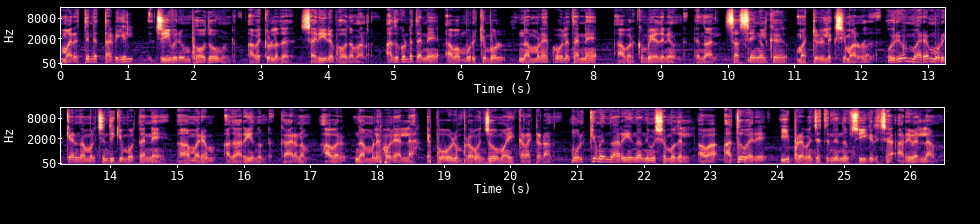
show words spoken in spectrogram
മരത്തിന്റെ തടിയിൽ ജീവനും ബോധവുമുണ്ട്. അവയ്ക്കുള്ളത് ശരീരബോധമാണ്. അതുകൊണ്ട് തന്നെ അവ മുറിക്കുമ്പോൾ നമ്മളെ പോലെ തന്നെ അവർക്കും വേദനയുണ്ട്. എന്നാൽ സസ്യങ്ങൾക്ക് മറ്റൊരു ലക്ഷ്യമാണുള്ളത്. ഒരു മരം മുറിക്കാൻ നമ്മൾ ചിന്തിക്കുമ്പോൾ തന്നെ ആ മരം അത് അറിയുന്നുണ്ട്. കാരണം അവർ നമ്മളെ പോലെ അല്ല എപ്പോഴും പ്രപഞ്ചവുമായി കണക്റ്റഡ് ആണ്. മുറിക്കുമെന്ന് അറിയുന്ന നിമിഷം മുതൽ അവ അതുവരെ ഈ പ്രപഞ്ചത്തിൽ നിന്നും സ്വീകരിച്ച അറിവെല്ലാം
